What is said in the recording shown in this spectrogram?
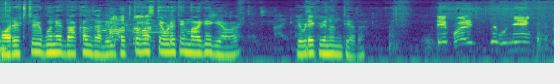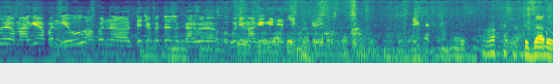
फॉरेस्टचे गुन्हे दाखल झालेले फक्त बस तेवढे ते मागे घ्यावा. एवढी एक विनंती आता. ते फॉरेस्टचे गुन्हे अ, मागे आपण घेऊ. आपण अ, त्याच्याबद्दल कारवाई गुन्हे मागे घेण्याची प्रक्रिया करू. हा? ठीक आहे. Okay sir. ते जाधव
